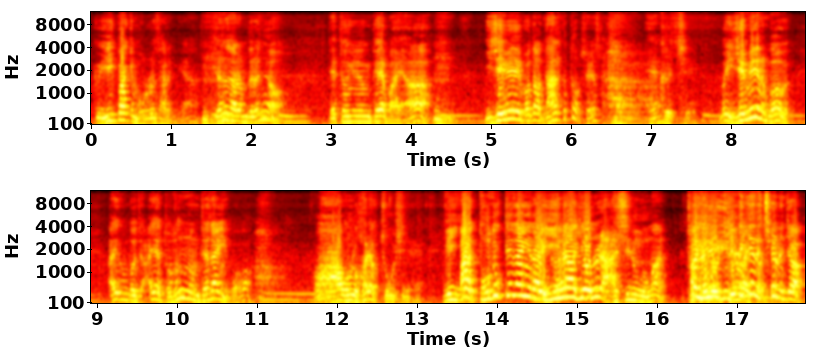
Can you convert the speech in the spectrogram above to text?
그 이익밖에 모르는 사람이야. 음. 그런 사람들은요 음. 대통령 돼봐야 음. 이재명보다 나을 것도 없어요. 사실. 아, 예? 그렇지. 뭐 이재명은 뭐 아이고 뭐 아예 도둑놈 대장이고 와, 오늘 활약 좋으시네. 이게 아 도둑 대장이라 이낙연을 아시는구만. 아 해볼 이- 기회가 이때는 있었네. 저는 저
